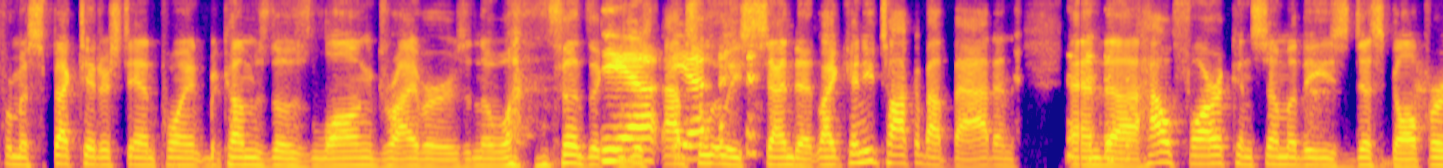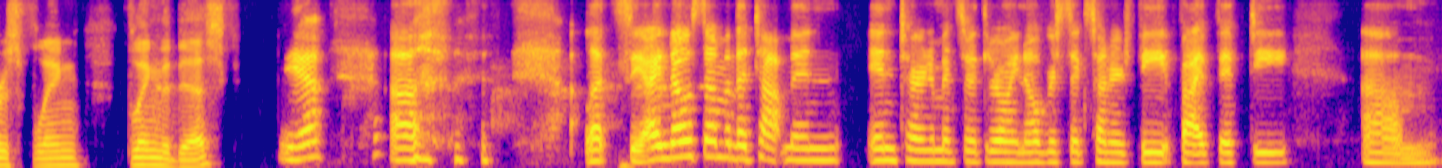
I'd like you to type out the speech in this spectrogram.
from a spectator standpoint becomes those long drivers and the ones that yeah, just absolutely yeah. send it. Like can you talk about that? And and uh, how far can some of these disc golfers fling fling the disc? Yeah uh, let's see. I know some of the top men in tournaments are throwing over 600 feet 550 um,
